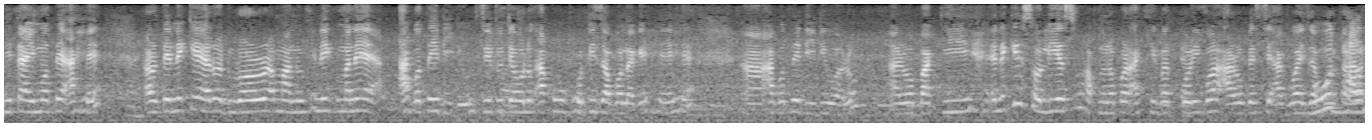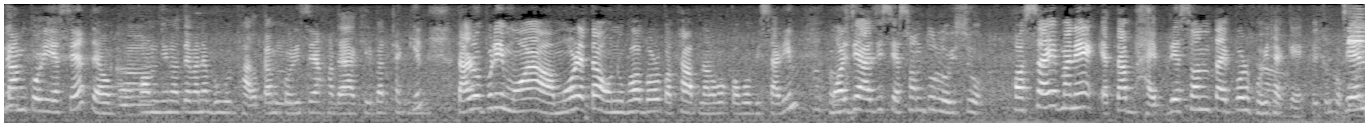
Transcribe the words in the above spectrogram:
সেই টাইমতে আহে। আৰু তেনেকৈ আৰু দূৰৰ মানুহখিনিক মানে আগতেই দি দিওঁ যিহেতু তেওঁলোক আকৌ উভতি যাব লাগে সেয়েহে আগতে দি দিওঁ আৰু। আৰু বাকী এনেকৈ চলি আছোঁ আপোনালোকৰ আশীৰ্বাদ কৰিব আৰু বেছি আগুৱাই যাব বহুত ভালো কাম কৰি আছে তেওঁ কম দিনতে মানে বহুত ভালো কাম কৰিছে সদায় আশীৰ্বাদ থাকিল। তাৰোপৰি মই মোৰ এটা অনুভৱৰ কথা আপোনালোকক ক'ব বিচাৰিম। মই যে আজি ছেশ্যনটো লৈছোঁ সঁচাই মানে এটা ভাইব্ৰেশ্যন টাইপৰ হৈ থাকে। যেন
